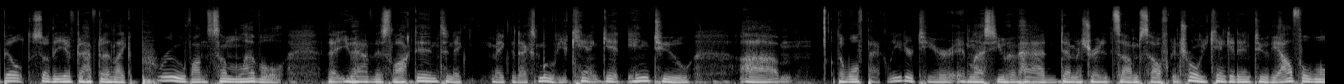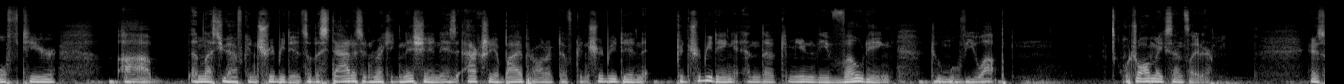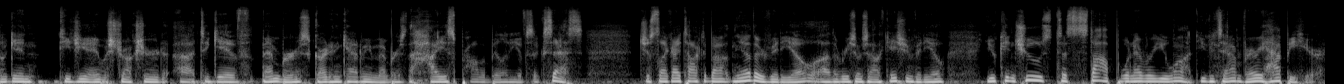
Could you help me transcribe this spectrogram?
built so that you have to have to like prove on some level that you have this locked in to make, make the next move. You can't get into um, the Wolfpack leader tier unless you have had demonstrated some self control. You can't get into the Alpha Wolf tier uh, unless you have contributed. So the status and recognition is actually a byproduct of contributing, contributing and the community voting to move you up, which will all make sense later. So again, TGA was structured uh, to give members, Guardian Academy members, the highest probability of success. Just like I talked about in the other video, uh, the resource allocation video, you can choose to stop whenever you want. You can say, I'm very happy here.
